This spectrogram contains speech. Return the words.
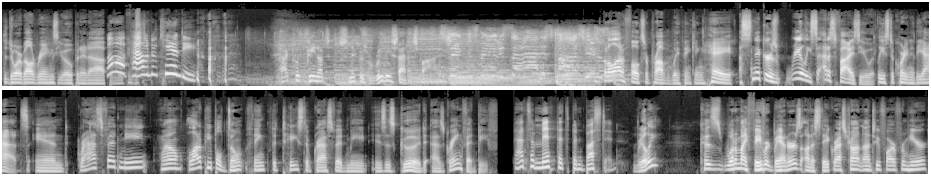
the doorbell rings, you open it up. Oh, a can just- pound of candy. Packed with peanuts, Snickers really satisfies. you But a lot of folks are probably thinking, hey, a Snickers really satisfies you, at least according to the ads. And grass fed meat, well, a lot of people don't think the taste of grass fed meat is as good as grain fed beef. That's a myth that's been busted. Really? Because one of my favorite banners on a steak restaurant not too far from here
